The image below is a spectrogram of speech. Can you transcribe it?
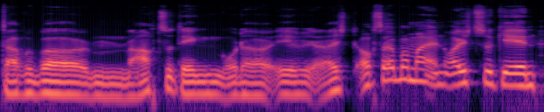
darüber nachzudenken oder vielleicht auch selber mal in euch zu gehen,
